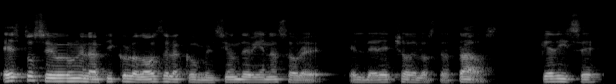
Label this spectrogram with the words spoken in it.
Esto según el artículo 2 de la Convención de Viena sobre el Derecho de los Tratados, que dice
